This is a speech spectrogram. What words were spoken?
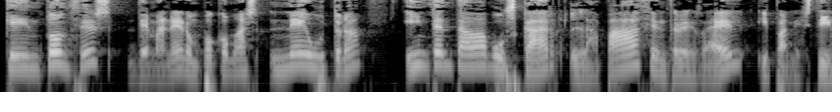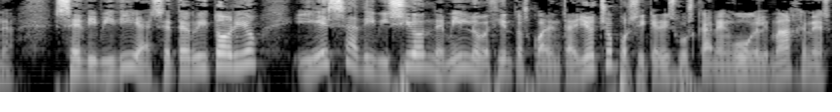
que entonces, de manera un poco más neutra, intentaba buscar la paz entre Israel y Palestina. Se dividía ese territorio y esa división de 1948, por si queréis buscar en Google Imágenes,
